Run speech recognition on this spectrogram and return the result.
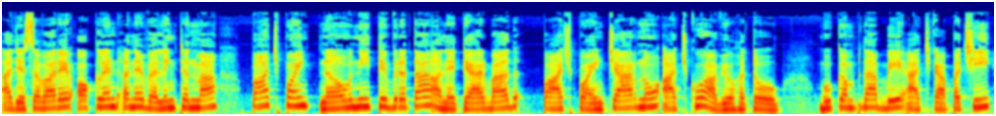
આજે સવારે ઓકલેન્ડ અને વેલિંગ્ટનમાં પાંચ પોઈન્ટ નવની તીવ્રતા અને ત્યારબાદ પાંચ પોઈન્ટ ચારનો આંચકો આવ્યો હતો. ભૂકંપના બે આંચકા પછી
